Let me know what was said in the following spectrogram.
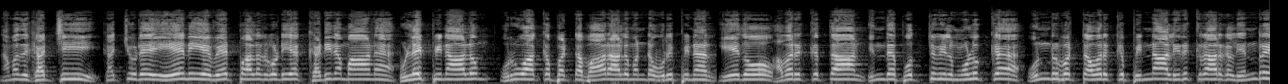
நமது கட்சி கட்சியுடைய ஏனைய வேட்பாளர்களுடைய கடினமான உழைப்பினாலும் உருவாக்கப்பட்ட பாராளுமன்ற உறுப்பினர் ஏதோ அவருக்குத்தான் இந்த பொத்துவில் முழுக்க ஒன்றுபட்டு அவருக்கு பின்னால் இருக்கிறார்கள் என்று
